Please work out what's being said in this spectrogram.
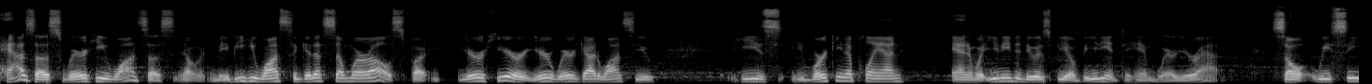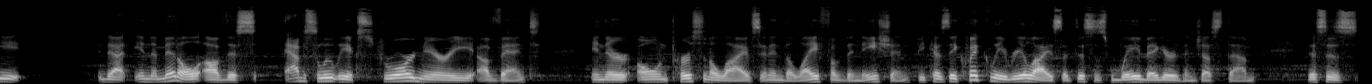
has us where He wants us. You know, maybe He wants to get us somewhere else, but you're here. You're where God wants you. He's He's working a plan, and what you need to do is be obedient to Him where you're at. So we see that in the middle of this absolutely extraordinary event in their own personal lives and in the life of the nation, because they quickly realize that this is way bigger than just them. This is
